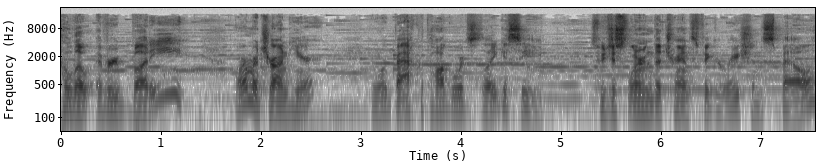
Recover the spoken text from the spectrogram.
Hello, everybody. Armiitron here, and we're back with Hogwarts Legacy. So we just learned the Transfiguration spell,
